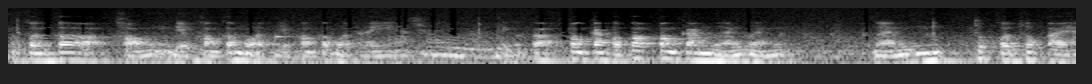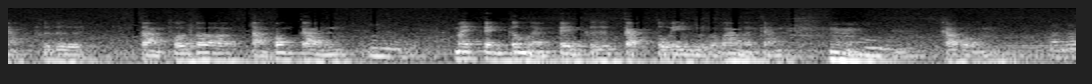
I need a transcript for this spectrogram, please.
บางคนก็ของเดี๋ยวของก็หมดเดี๋ยวของก็หมดอะไรอย่างเงี้ยนี่ก็ป้องกันผมก็ป้องกันเหมือนเหมือนเหมือนทุกคนทั่วไปฮะคือต่างคนก็ต่างป้องกัน ไม่เป็นก็เหมือนเป็นคือกักตัวเองอยู่กับบ้านเหมือนกันครับผม แล้วก็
